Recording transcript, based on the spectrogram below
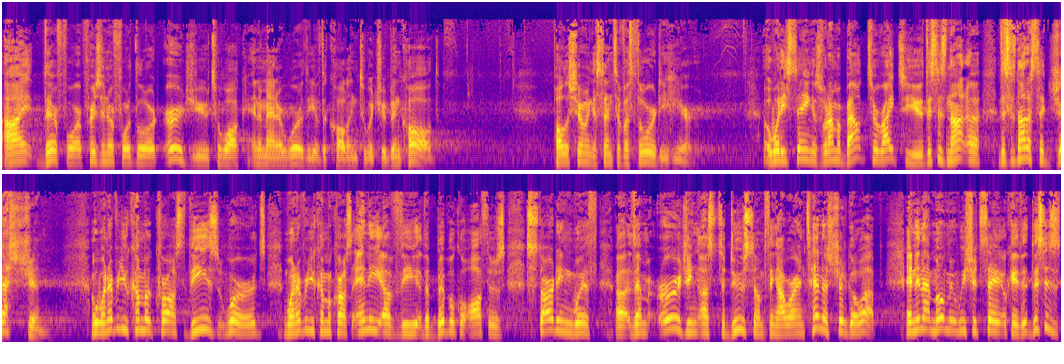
I, therefore, a prisoner for the Lord, urge you to walk in a manner worthy of the calling to which you've been called. Paul is showing a sense of authority here. What he's saying is, what I'm about to write to you, this is not a, this is not a suggestion. But whenever you come across these words, whenever you come across any of the, the biblical authors, starting with uh, them urging us to do something, our antennas should go up. And in that moment, we should say, okay, this is,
